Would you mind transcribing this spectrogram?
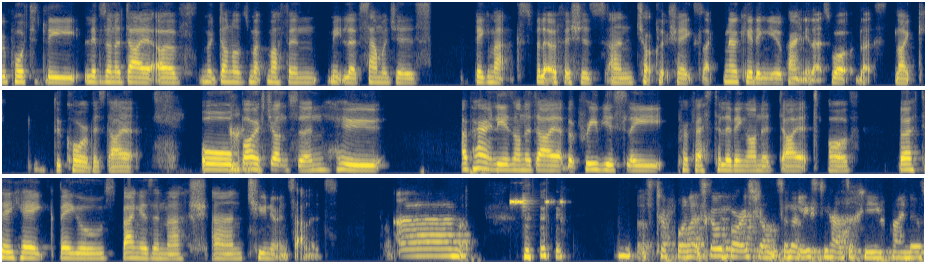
reportedly lives on a diet of McDonald's McMuffin meatloaf sandwiches Big Macs, filet of fishes, and chocolate shakes. Like, no kidding you. Apparently, that's what that's like the core of his diet. Or Boris Johnson, who apparently is on a diet, but previously professed to living on a diet of birthday cake, bagels, bangers and mash, and tuna and salads. Um, that's a tough one. Let's go with Boris Johnson. At least he has a few kind of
